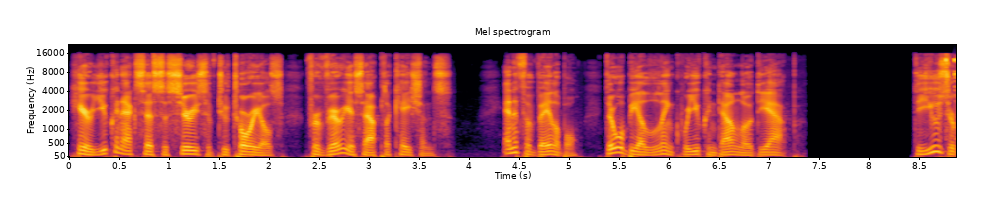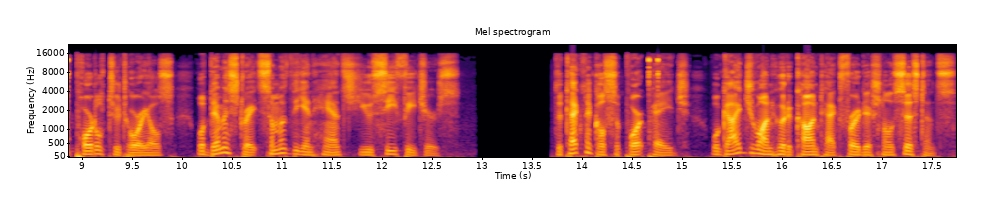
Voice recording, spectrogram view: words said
Here you can access a series of tutorials for various applications. And if available, there will be a link where you can download the app. The user portal tutorials will demonstrate some of the enhanced UC features. The technical support page will guide you on who to contact for additional assistance.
